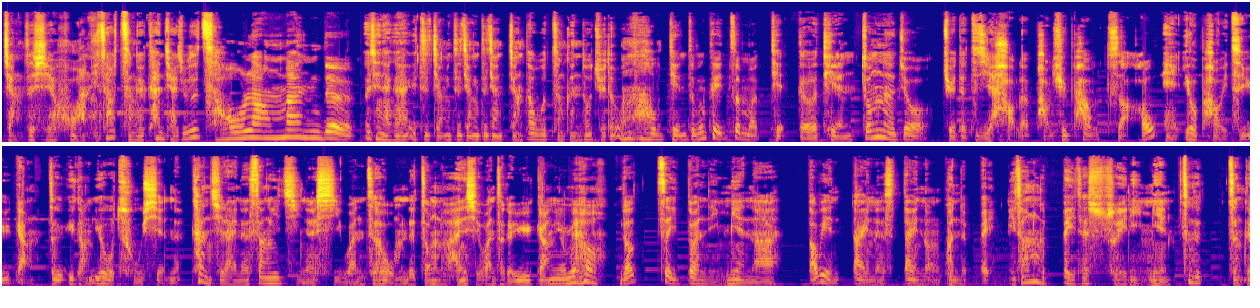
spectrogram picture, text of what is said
讲这些话，你知道整个看起来就是超浪漫的，而且两个人一直讲，一直讲，一直讲，讲到我整个人都觉得哇，好甜，怎么可以这么甜？隔天钟呢就觉得自己好了，跑去泡澡，哎，又泡一次浴缸，这个浴缸又出现了，看起来呢上一集呢洗完之后，我们的钟呢很喜喜欢。这个浴缸有没有？你知道这一段里面啊，导演带呢是带农坤的背，你知道那个背在水里面，这个整个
